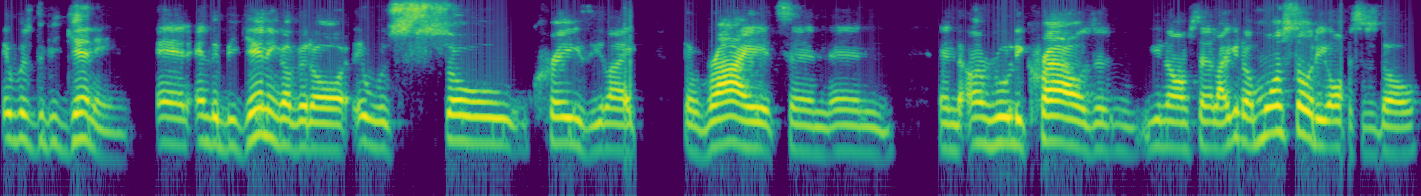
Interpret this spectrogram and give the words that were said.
it was the beginning. And in the beginning of it all, it was so crazy, like the riots and and and the unruly crowds, and you know what I'm saying? Like, you know, more so the officers though,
